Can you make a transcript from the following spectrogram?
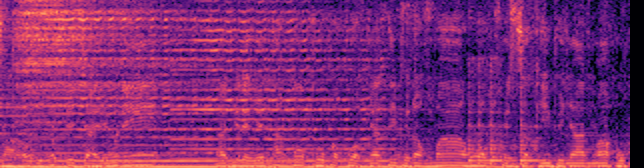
สาวดีครับดีใจวันนี้ที่ได้เห็นทั้งพวกครูพระพวกญาติพี่น้องมาร่วมเป็นสักขีพยานมาอุป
